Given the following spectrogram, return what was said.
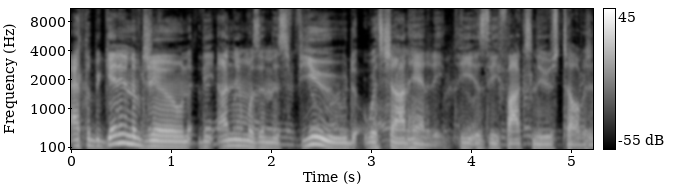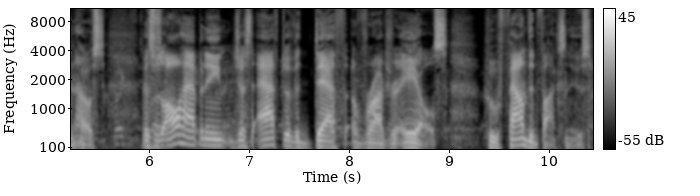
At the beginning of June, The Onion was in this feud with Sean Hannity. He is the Fox News television host. This was all happening just after the death of Roger Ailes, who founded Fox News.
